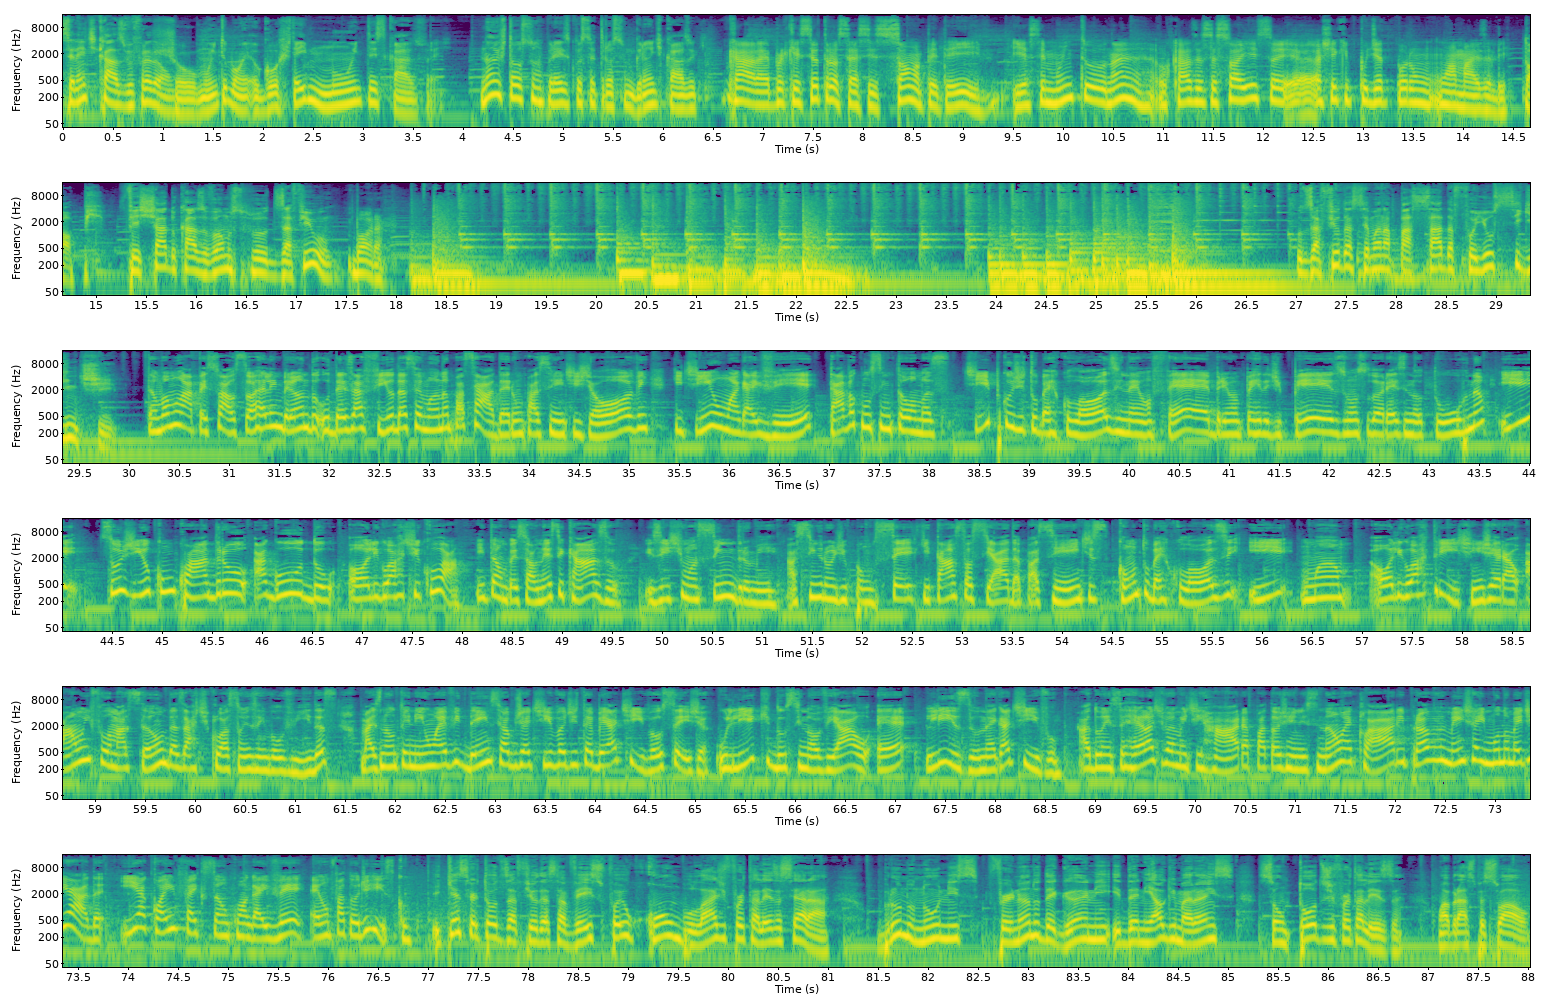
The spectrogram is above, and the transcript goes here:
Excelente caso, viu, Fredão? Show, muito bom. Eu gostei muito desse caso, Fred. Não estou surpreso que você trouxe um grande caso aqui. Cara, é porque se eu trouxesse só uma PTI, ia ser muito, né? O caso ia ser só isso. Eu achei que podia pôr um, um a mais ali. Top. Fechado o caso, vamos pro desafio? Bora. O desafio da semana passada foi o seguinte. Então vamos lá, pessoal. Só relembrando o desafio da semana passada. Era um paciente jovem que tinha um HIV, estava com sintomas típicos de tuberculose, né? Uma febre, uma perda de peso, uma sudorese noturna e surgiu com um quadro agudo oligoarticular. Então, pessoal, nesse caso, existe uma síndrome, a síndrome de Ponce, que está associada a pacientes com tuberculose e uma oligoartrite. Em geral, há uma inflamação das articulações envolvidas, mas não tem nenhuma evidência objetiva de TB ativa, ou seja, o líquido sinovial é liso, negativo. A doença é relativamente rara, a patogênese não é clara e provavelmente é imunomediada, e a co-infecção com HIV é um fator de risco. E quem acertou o desafio dessa vez foi o combo lá de Fortaleza, Ceará. Bruno Nunes, Fernando Degani e Daniel Guimarães são todos de Fortaleza. Um abraço, pessoal.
